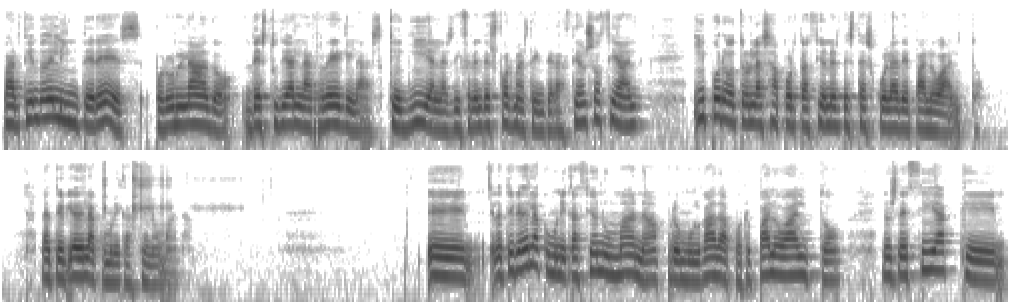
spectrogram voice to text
partiendo del interés, por un lado, de estudiar las reglas que guían las diferentes formas de interacción social y por otro las aportaciones de esta escuela de palo alto, la teoría de la comunicación humana. eh, la teoría de la comunicación humana promulgada por Palo Alto nos decía que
